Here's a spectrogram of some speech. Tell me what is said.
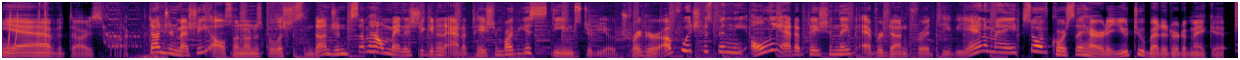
yeah, Avatar's fuck. Dungeon Meshi, also known as Delicious in Dungeon, somehow managed to get an adaptation by the esteemed studio Trigger, of which has been the only adaptation they've ever done for a TV anime, so of course they hired a YouTube editor to make it.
